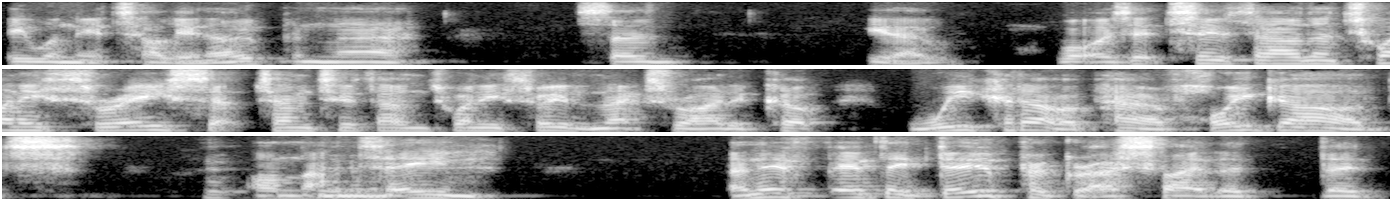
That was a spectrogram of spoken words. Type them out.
He won the Italian Open there. So, you know, what is it, 2023, September 2023, the next Ryder Cup, we could have a pair of Højgaards on that team. And if, if they do progress like the, the,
